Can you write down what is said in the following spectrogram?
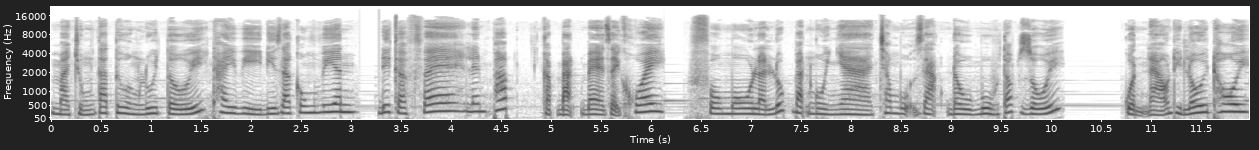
mà chúng ta thường lui tới thay vì đi ra công viên, đi cà phê, lên pub, gặp bạn bè giải khuây. FOMO là lúc bạn ngồi nhà trong bộ dạng đầu bù tóc rối, quần áo thì lôi thôi,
